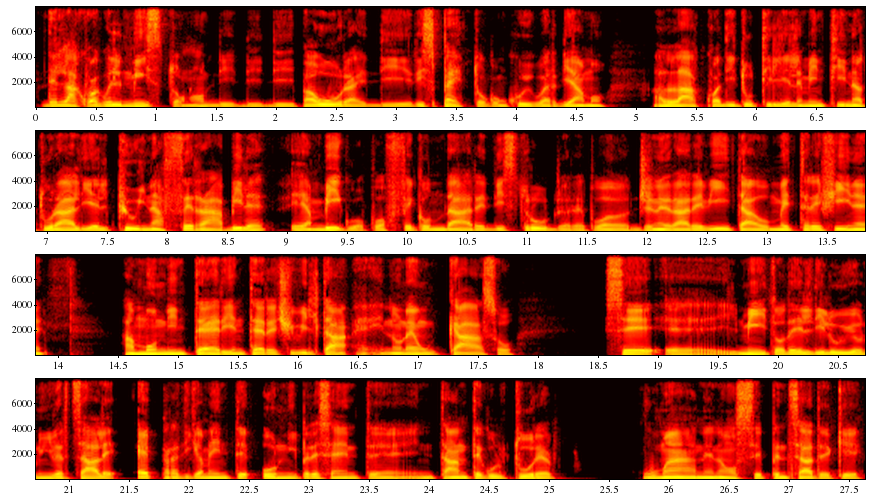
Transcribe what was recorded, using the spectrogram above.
dell'acqua, quel misto no? di, di, di, paura e di rispetto con cui guardiamo all'acqua, di tutti gli elementi naturali, è il più inafferrabile e ambiguo, può fecondare e distruggere, può generare vita o mettere fine a mondi interi, intere civiltà. E non è un caso se eh, il mito del diluvio universale è praticamente onnipresente in tante culture umane, no? se pensate che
